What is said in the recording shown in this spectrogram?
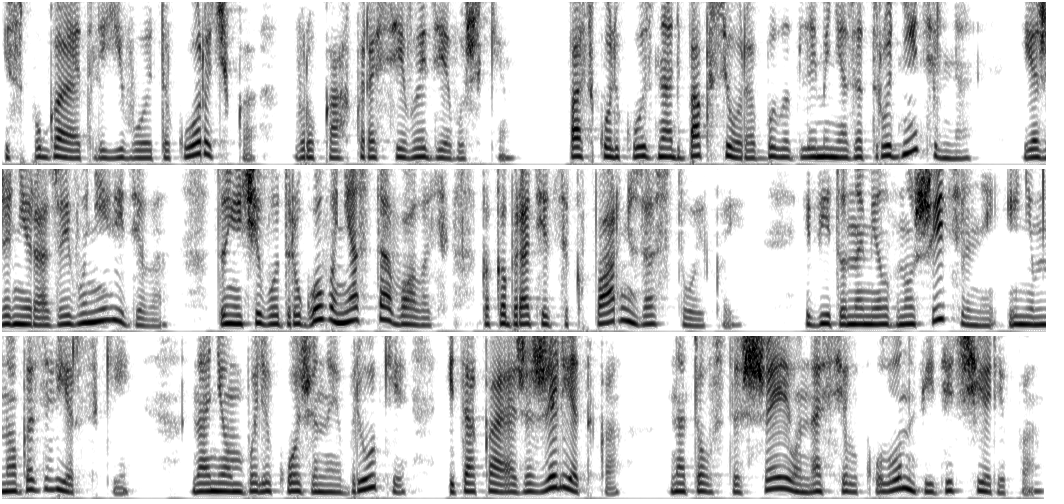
испугает ли его эта корочка в руках красивой девушки. Поскольку узнать боксера было для меня затруднительно, я же ни разу его не видела, то ничего другого не оставалось, как обратиться к парню за стойкой. Вид он имел внушительный и немного зверский. На нем были кожаные брюки и такая же жилетка. На толстой шее он носил кулон в виде черепа.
